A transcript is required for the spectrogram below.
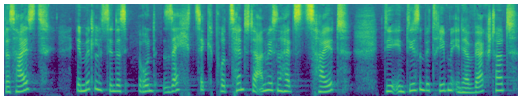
Das heißt, im Mittel sind es rund 60 Prozent der Anwesenheitszeit, die in diesen Betrieben in der Werkstatt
